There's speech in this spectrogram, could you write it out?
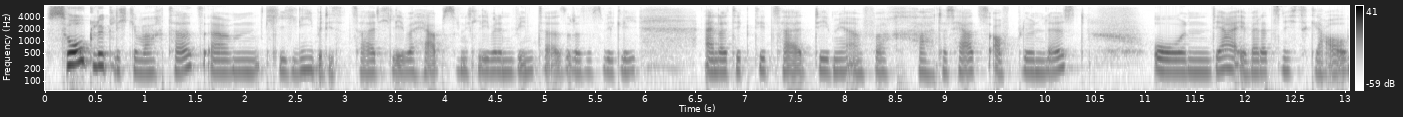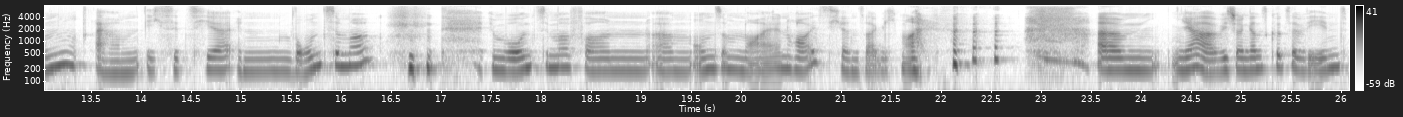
so glücklich gemacht hat. Ähm, ich liebe diese Zeit, ich liebe Herbst und ich liebe den Winter. Also das ist wirklich eindeutig die Zeit, die mir einfach das Herz aufblühen lässt. Und ja, ihr werdet es nicht glauben. Ähm, ich sitze hier im Wohnzimmer, im Wohnzimmer von ähm, unserem neuen Häuschen, sage ich mal. ähm, ja, wie schon ganz kurz erwähnt,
